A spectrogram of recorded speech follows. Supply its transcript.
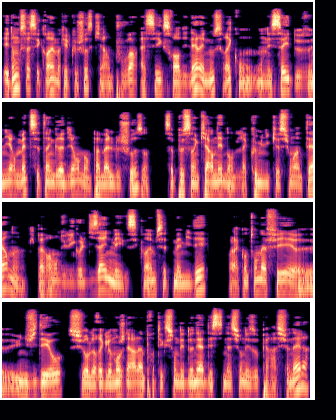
Et donc ça c'est quand même quelque chose qui a un pouvoir assez extraordinaire. Et nous c'est vrai qu'on essaye de venir mettre cet ingrédient dans pas mal de choses ça peut s'incarner dans de la communication interne, qui est pas vraiment du legal design, mais c'est quand même cette même idée. Voilà, quand on a fait euh, une vidéo sur le règlement général de la protection des données à destination des opérationnels,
